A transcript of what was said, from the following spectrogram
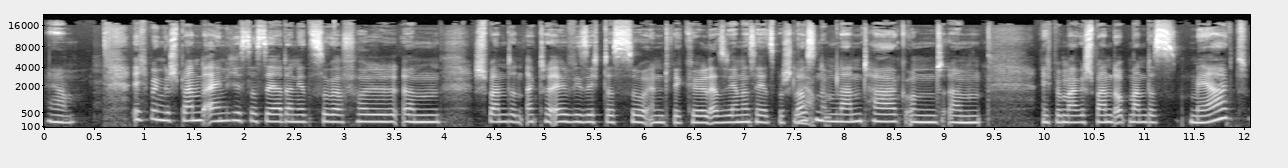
Ja. Ich bin gespannt. Eigentlich ist das ja dann jetzt sogar voll ähm, spannend und aktuell, wie sich das so entwickelt. Also, die haben das ja jetzt beschlossen ja. im Landtag und ähm, ich bin mal gespannt, ob man das merkt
